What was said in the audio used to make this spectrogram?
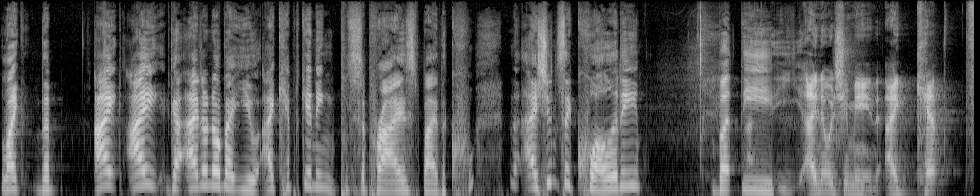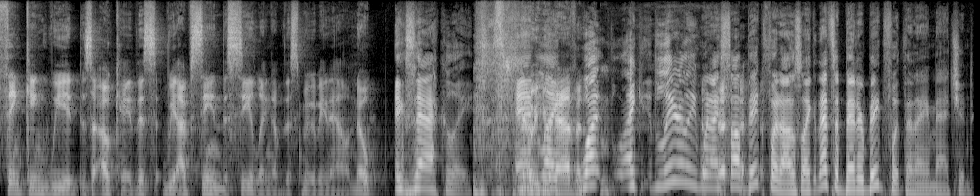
Like the I I got, I don't know about you. I kept getting surprised by the I shouldn't say quality, but the I know what you mean. I kept thinking we had. Okay, this we. I've seen the ceiling of this movie now. Nope. Exactly. and you like haven't. what like literally when I saw Bigfoot, I was like, that's a better Bigfoot than I imagined.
